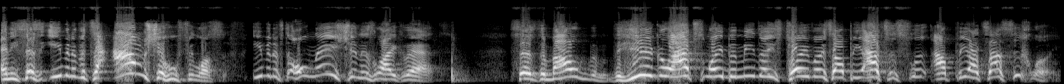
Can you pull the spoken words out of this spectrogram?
And he says, even if it's an Am Shehu philosopher, even if the whole nation is like that, says the Malbim, the Hirgul Atzmai B'midas Toivos Al Pi Atzah Sichloi.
